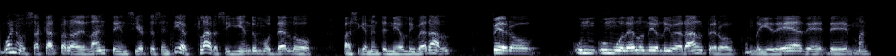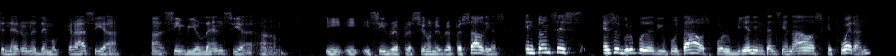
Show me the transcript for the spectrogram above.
bueno, sacar para adelante en cierto sentido, claro, siguiendo un modelo básicamente neoliberal, pero un, modelo neoliberal, pero con la idea de, de, mantener una democracia ah, sin violencia um, y, sin represión y represalias. Entonces, ese grupo de diputados, por bien intencionados que fueran,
